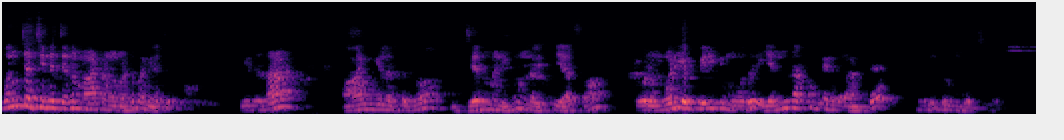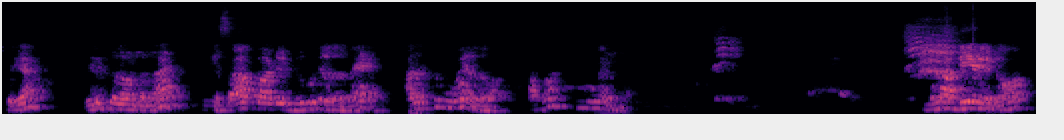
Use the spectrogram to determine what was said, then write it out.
கொஞ்சம் சின்ன சின்ன மாற்றங்கள் மட்டும் பண்ணி வச்சிருக்கோம். இதுதான் ஆங்கிலத்துக்கும் ஜெர்மனிக்கும் உள்ள வித்தியாசம். ஒரு மொழியை பிரிக்கும் போது என்ன பண்ணி இருக்கிறான்ட்டு உங்களுக்கு புரிஞ்சு வச்சுக்கோ சரியா? எதுக்கு சொல்ல நீங்க சாப்பாடு டூன்னு எழுதுறமே அதை டூவும் எழுதலாம். அப்புறம் டூவே எழுதலாம். இதெல்லாம் அப்படியே இருக்கட்டும்.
